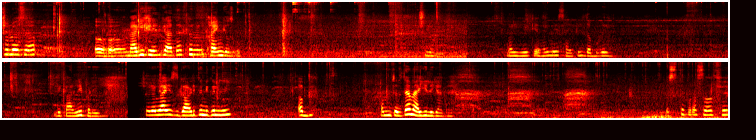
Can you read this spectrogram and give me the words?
चलो ऐसा मैगी खरीद के आता है फिर खाएँगे उसको। चलो। भाई ये क्या भाई? मेरी साइकिल दब गई। निकालनी पड़ेगी। चलो भाई इस गाड़ी तो निकल गई। अब हम चलते हैं मैगी लेके आते हैं बस तो पूरा साफ़ है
